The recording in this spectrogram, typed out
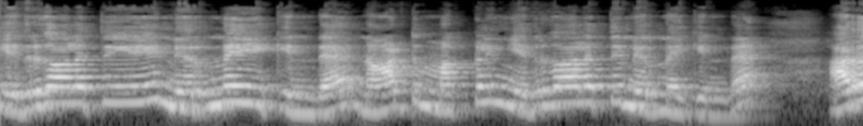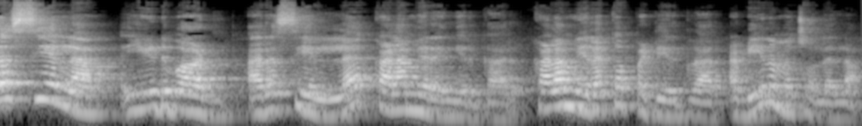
எதிர்காலத்தையே நிர்ணயிக்கின்ற நாட்டு மக்களின் எதிர்காலத்தை நிர்ணயிக்கின்ற அரசியல் ஈடுபாடு அரசியல்ல களம் இறங்கியிருக்காரு. களம் இறக்கப்பட்டிருக்கிறார் அப்படின்னு நம்ம சொல்லலாம்.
